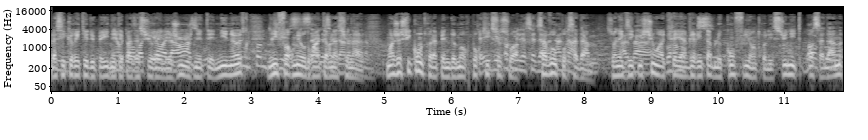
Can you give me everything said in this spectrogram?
La sécurité du pays n'était pas assurée. Les juges n'étaient ni neutres, ni formés au droit international. Moi, je suis contre la peine de mort pour qui que ce soit. Ça vaut pour Saddam. Son exécution a créé un véritable conflit entre les sunnites pro-Saddam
